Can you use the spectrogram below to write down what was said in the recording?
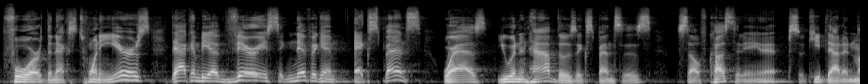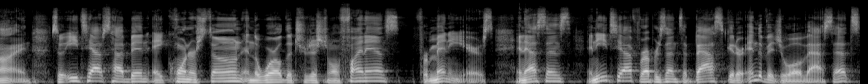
for the next 20 years, that can be a very significant expense, whereas you wouldn't have those expenses self custodying it. So keep that in mind. So ETFs have been a cornerstone in the world of traditional finance for many years. In essence, an ETF represents a basket or individual of assets,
